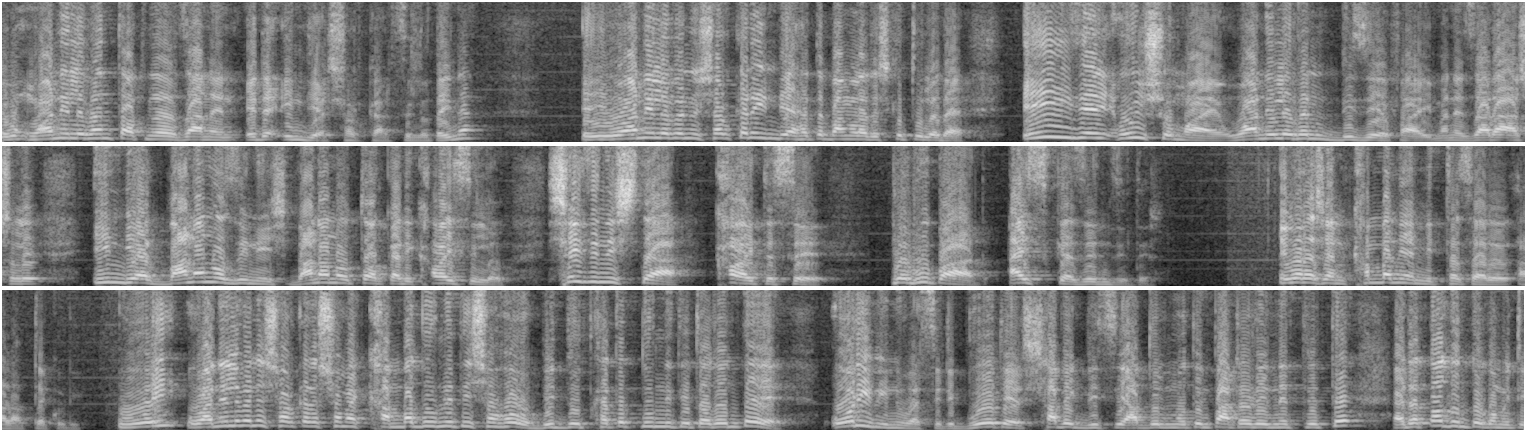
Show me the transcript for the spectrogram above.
এবং ওয়ান ইলেভেন তো আপনারা জানেন এটা ইন্ডিয়ার সরকার ছিল তাই না? এই ওয়ান ইলেভেনের সরকার ইন্ডিয়া হাতে বাংলাদেশকে তুলে দেয়। এই যে ওই সময় ওয়ান ইলেভেন ডিজিএফআই মানে যারা আসলে ইন্ডিয়ার বানানো জিনিস, বানানো তরকারি খাওয়াইছিল, সেই জিনিসটা খাওয়াইতেছে প্রভুপাদ আইসকা জেনজিদের। এবার আসেন খাম্বা নিয়ে মিথ্যাচারের আলাপটা করি। ওই ওয়ান ইলেভেনের সরকারের সময় খাম্বা দুর্নীতি সহ বিদ্যুৎ খাতের দুর্নীতি তদন্তে ওরিব ইউনিভার্সিটি বুয়েটের সাবেক ভিসি আব্দুল মতিন পাটোয়ারির নেতৃত্বে একটা তদন্ত কমিটি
